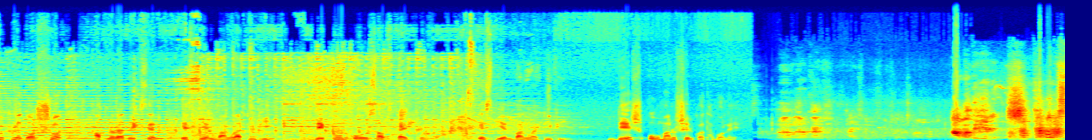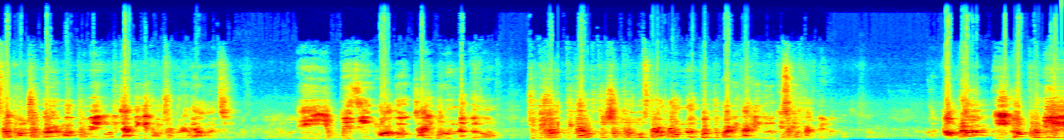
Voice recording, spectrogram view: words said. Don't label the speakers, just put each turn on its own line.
সুপ্রিয় দর্শক, আপনারা দেখছেন এসপিএন বাংলা টিভি। দেখুন ও সাবস্ক্রাইব করুন এসপিএন বাংলা টিভি। দেশ ও মানুষের কথা বলে।
আমাদের শিক্ষা ব্যবস্থা ধ্বংস করার মাধ্যমে জাতিকে ধ্বংস করে দেওয়া হয়েছে। এই ইফটিজিং মাদক, যাই বলুন না কেন, যদি সত্যিকার অর্থে শিক্ষা ব্যবস্থার আমরা উন্নয়ন করতে পারি, তাহলে এগুলো কিছুই থাকবে না। আমরা এই লক্ষ্য নিয়ে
